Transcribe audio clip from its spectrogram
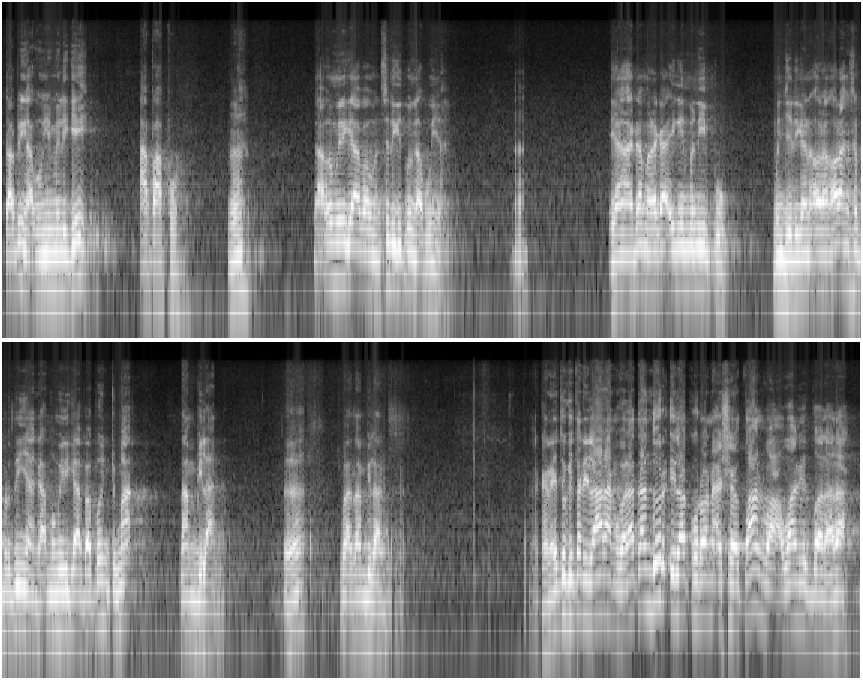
Tapi nggak memiliki apa pun. Nggak memiliki apa pun, sedikit pun nggak punya. Nah. Yang ada mereka ingin menipu, menjadikan orang-orang sepertinya nggak memiliki apa pun, cuma tampilan, eh, cuma tampilan. Nah, karena itu kita dilarang wala tandur ila qurana asyaitan wa awanid dalalah.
